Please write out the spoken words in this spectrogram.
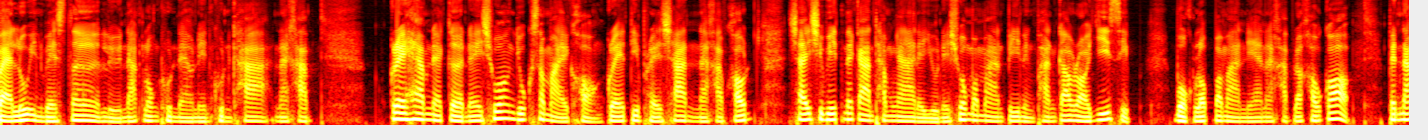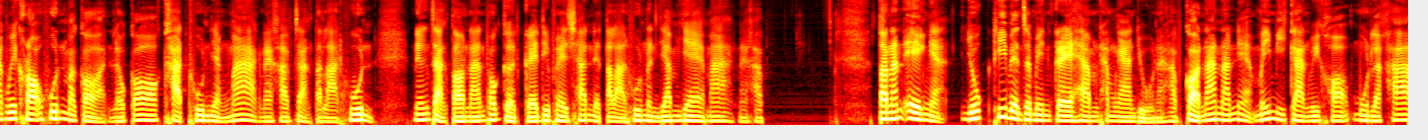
value investor หรือนักลงทุนแนวเน้นคุณค่านะครับ เกรแฮมเนี่ยเกิดในช่วงยุคสมัยของ Great Depression นะครับเขาใช้ชีวิตในการทำงานเนี่ยอยู่ในช่วงประมาณปี 1920 บวกลบประมาณเนี้ยนะครับ แล้วเขาก็เป็นนักวิเคราะห์หุ้นมาก่อน แล้วก็ขาดทุนอย่างมากนะครับ จากตลาดหุ้น เนื่องจากตอนนั้นพอเกิด Great Depression เนี่ยตลาดหุ้นมันย่ำแย่มากนะครับตอนนั้นเองเนี่ยยุคที่เบนจามินเกรแฮมทำงานอยู่นะครับ ก่อนหน้านั้นเนี่ยไม่มีการวิเคราะห์มูลค่า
